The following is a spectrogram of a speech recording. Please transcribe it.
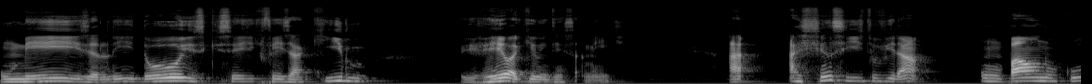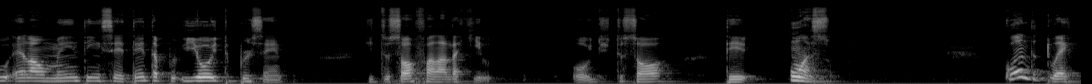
um mês ali, dois, que seja que fez aquilo, viveu aquilo intensamente a, a chance de tu virar um pau no cu ela aumenta em 78% de tu só falar daquilo ou de tu só ter um assunto. Quando tu é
